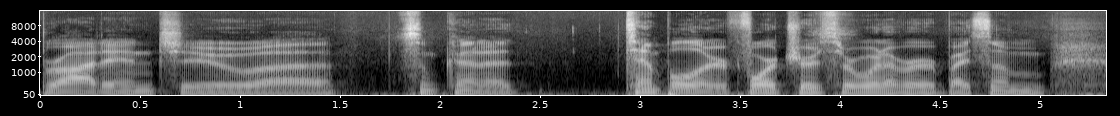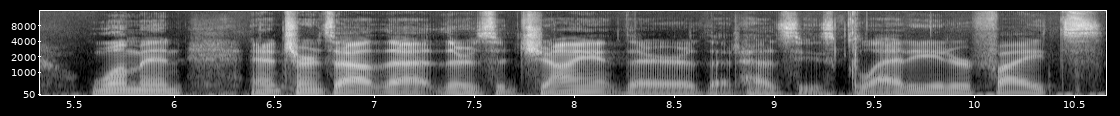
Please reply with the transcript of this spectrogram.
brought into uh, some kind of temple or fortress or whatever by some woman and it turns out that there's a giant there that has these gladiator fights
